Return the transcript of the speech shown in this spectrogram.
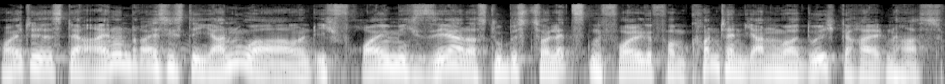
Heute ist der 31. Januar und ich freue mich sehr, dass du bis zur letzten Folge vom Content Januar durchgehalten hast.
